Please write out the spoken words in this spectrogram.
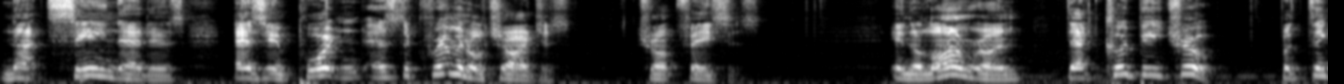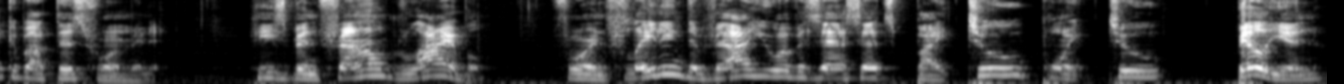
not seen that is as important as the criminal charges Trump faces. In the long run, that could be true. But think about this for a minute. He's been found liable for inflating the value of his assets by $2.2 billion.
